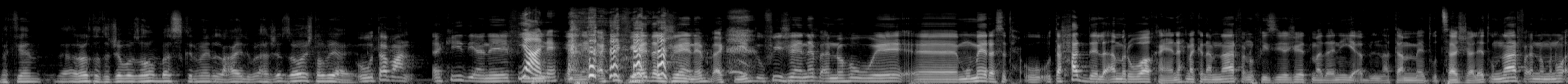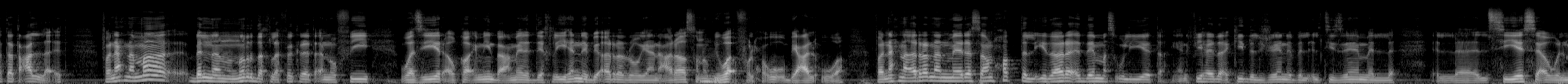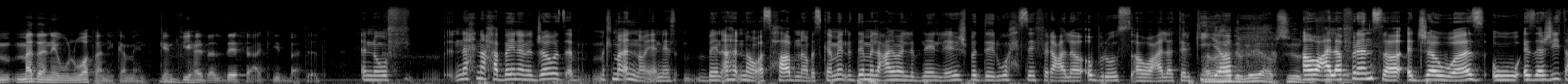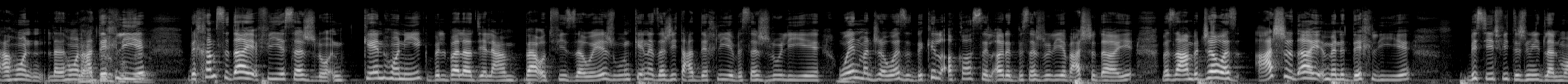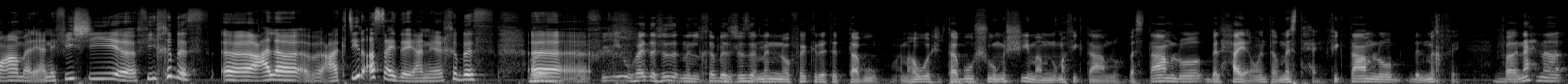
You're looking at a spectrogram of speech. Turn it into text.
لكن قررتوا تتجوزوا هون بس كرمال العائلة والأهل. زواج طبيعي. وطبعا أكيد يعني في يعني. يعني أكيد في هذا الجانب أكيد. وفي جانب إنه هو آه، ممارسة حقوق وتحدي لأمر واقع. يعني إحنا كنا بنعرف إنه في زياجات مدنية قبلنا تمت وتسجلت وبنعرف إنه من وقتها تعلقت. فنحن ما بلنا إنه نرضخ لفكرة إنه في وزير أو قائمين بأعمال الداخلية هن بيقرروا يعني على رأسهم وبيوقفوا الحقوق وبيعلقوها. فنحن قررنا نمارسها ونحط الإدارة قدام مسؤولياتها. يعني في هذا أكيد الجانب الالتزام ال ال السياسي أو المدني والوطني كمان. كان في هذا الدافع أكيد بعتقد. إنه نحن حبينا نتجوز مثل ما قلنا يعني بين أهلنا وأصحابنا بس كمان قدام العالم اللبناني ليش بدي أروح سافر على قبرص أو على تركيا؟ أو على فرنسا اتجوز وإذا جيت على هون لهون على الداخلية بخمس دقائق في يسجلوا. إن كان هونيك بالبلد يلي عم بعقد فيه الزواج وإن كان إذا جيت على الداخلية بسجلوا لي وين ما تجوزت بكل أقاصي الأرض بسجلوا لي ب 10 دقائق بس عم بتجوز 10 دقائق من الداخلية بصير في تجميد للمعامله يعني في شيء في خبث آه، على على كثير أصعدة. يعني خبث آه في وهذا جزء من الخبث جزء منه فكرة التابو. ما هو التابو شو؟ مش شيء ممنوع ما فيك تعمله. بس تعمله بالحياة وانت مستحي. فيك تعمله بالمخفى فنحن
